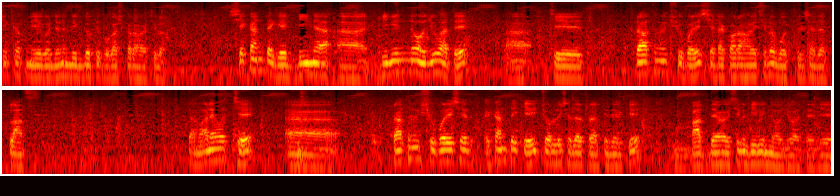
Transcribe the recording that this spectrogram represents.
শিক্ষক নিয়োগের জন্য বিজ্ঞপ্তি প্রকাশ করা হয়েছিল। সেখান থেকে বিনা বিভিন্ন অজুহাতে যে প্রাথমিক সুপারিশ সেটা করা হয়েছিল বত্রিশ হাজার প্লাস তার মানে হচ্ছে প্রাথমিক সুপারিশের এখান থেকেই চল্লিশ হাজার প্রার্থীদেরকে বাদ দেওয়া হয়েছিল বিভিন্ন অজুহাতে। যে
